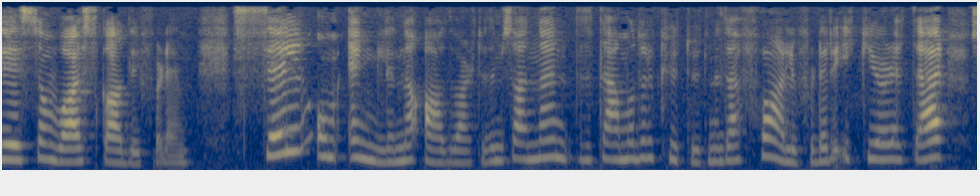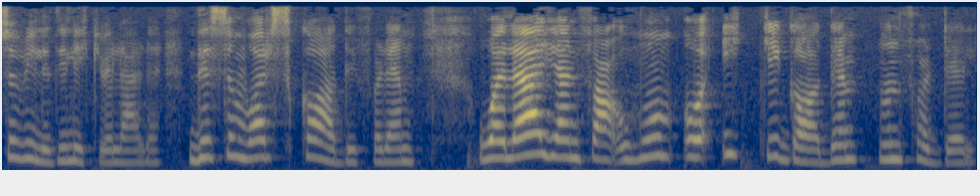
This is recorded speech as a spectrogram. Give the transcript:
det som var skadelig for dem. Selv om englene advarte dem, sa nei, dette her må dere kutte ut, men det er farlig for dere, ikke gjør dette her, så ville de likevel lære det. Det som var skadelig for dem. Og ikke ga dem noen fordel.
